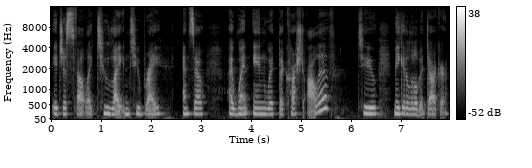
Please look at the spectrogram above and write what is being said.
it just felt like too light and too bright. And so I went in with the crushed olive to make it a little bit darker.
